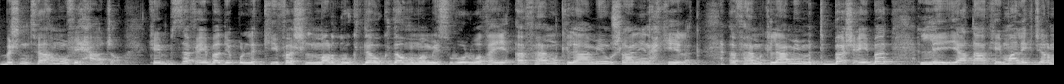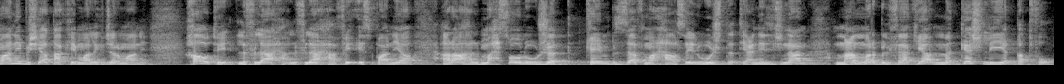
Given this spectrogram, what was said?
باش نتفاهموا في حاجة. كاين بزاف عباد يقول لك كيفاش المرض وكذا وكذا هما ما يسووا الوضعيه أفهم كلامي واش راني نحكي لك. أفهم كلامي ما تباش عباد اللي يعطاكي مالك جرماني باش يعطاكي مالك جرماني. خاوتي الفلاحة الفلاحة في إسبانيا راه المحصول وجد. كاين بزاف محاصيل وجدت. يعني الجنان معمر بالفاكهة ما كاش اللي يقطفوا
